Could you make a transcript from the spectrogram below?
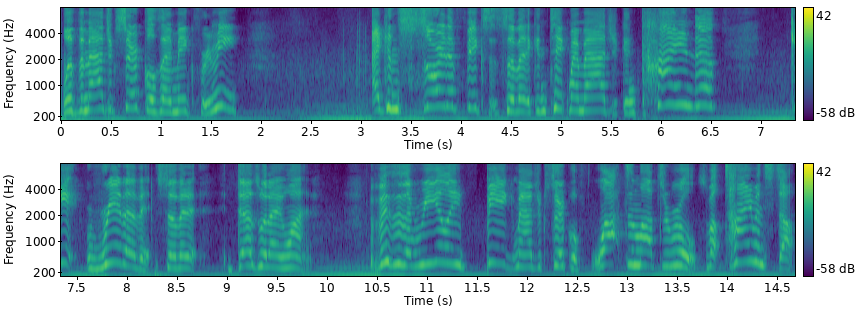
With the magic circles I make for me, I can sort of fix it so that I can take my magic and kind of get rid of it so that it does what I want. But this is a really big magic circle with lots and lots of rules about time and stuff.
